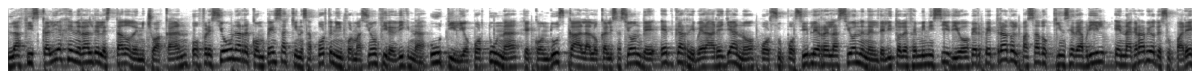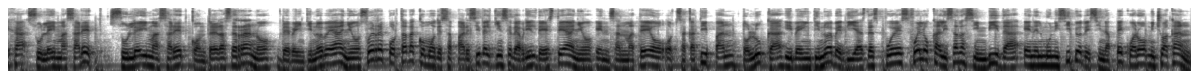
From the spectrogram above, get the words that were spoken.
La Fiscalía General del Estado de Michoacán ofreció una recompensa a quienes aporten información fidedigna, útil y oportuna que conduzca a la localización de Edgar Rivera Arellano por su posible relación en el delito de feminicidio perpetrado el pasado 15 de abril en agravio de su pareja Zuley Mazaret. Zuley Mazaret Contreras Serrano, de 29 años, fue reportada como desaparecida el 15 de abril de este año en San Mateo, Otzacatipan, Toluca, y 29 días después fue localizada sin vida en el municipio de Sinapecuaro, Michoacán.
